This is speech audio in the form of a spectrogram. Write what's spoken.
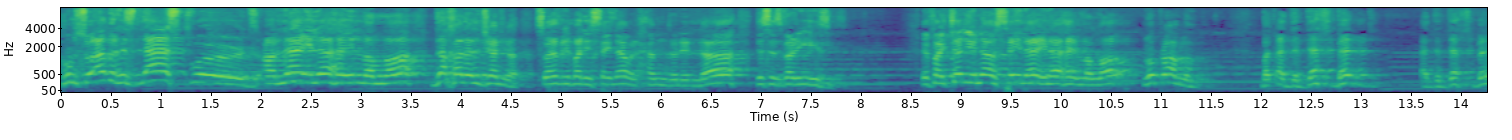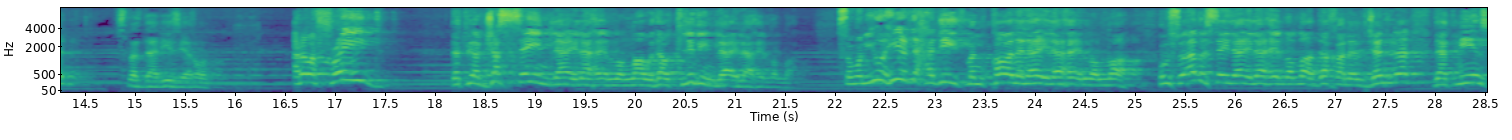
Whomsoever his last words are لا إله إلا الله دخل الجنة. So everybody say now, Alhamdulillah, this is very easy. If I tell you now, say La ilaha illallah, no problem. But at the deathbed, at the deathbed, it's not that easy at all. And I'm afraid that we are just saying La ilaha illallah without living La ilaha illallah. So when you hear the hadith, من قال لا إله إلا الله, whomsoever say لا إله إلا الله دخل الجنة, that means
